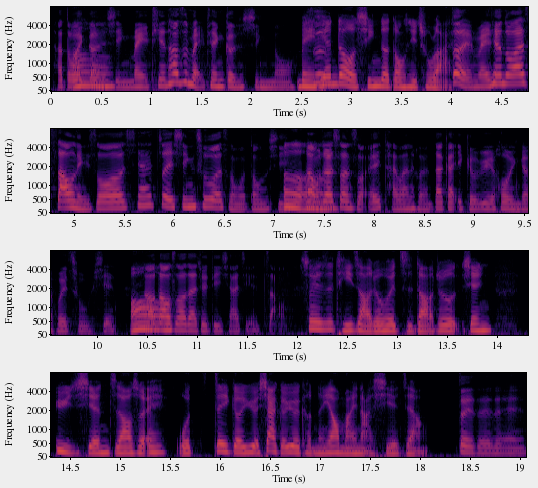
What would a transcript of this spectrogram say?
它都会更新，哦、每天它是每天更新哦，每天都有新的东西出来，对，每天都在烧你说现在最新出了什么东西，嗯，那我们在算说，哎、欸，台湾可能大概一个月后应该会出现，哦，然后到时候再去地下街找，所以是提早就会知道，就先预先知道说，哎、欸，我这个月下个月可能要买哪些这样，对对对。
